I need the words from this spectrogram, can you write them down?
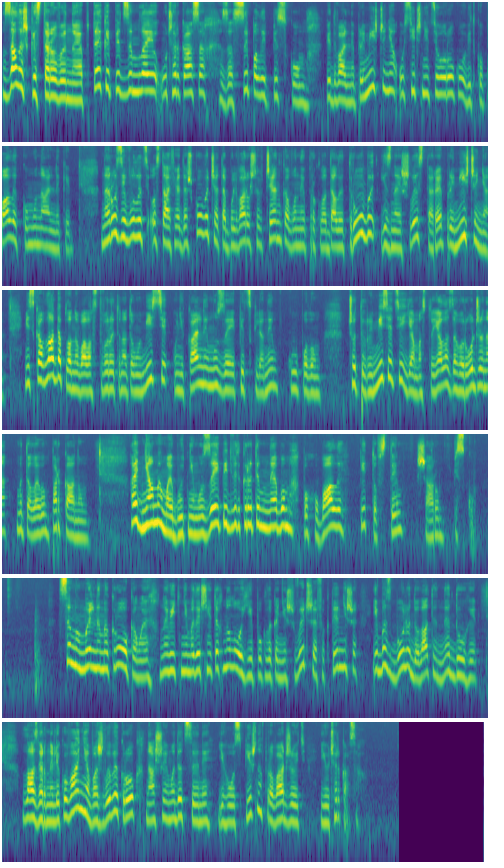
Залишки старовинної аптеки під землею у Черкасах засипали піском. Підвальне приміщення у січні цього року відкопали комунальники. На розі вулиць Остафія Дашковича та бульвару Шевченка вони прокладали труби і знайшли старе приміщення. Міська влада планувала створити на тому місці унікальний музей під скляним куполом. Чотири місяці яма стояла загороджена металевим парканом. А днями майбутній музей під відкритим небом поховали під товстим шаром піску. Семимильними кроками новітні медичні технології покликані швидше, ефективніше і без болю долати недуги. Лазерне лікування важливий крок нашої медицини. Його успішно впроваджують і у Черкасах.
